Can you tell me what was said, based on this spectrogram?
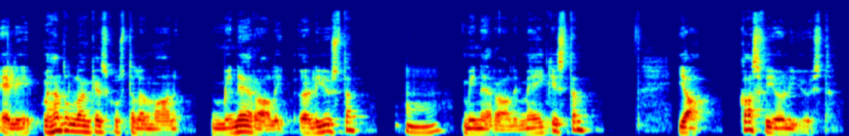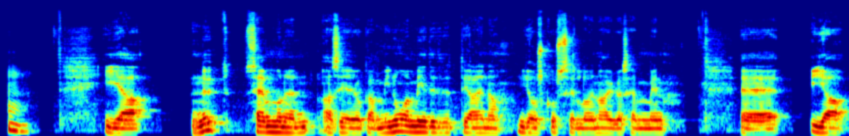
Eli mehän tullaan keskustelemaan mineraaliöljystä, Mm, mineraalimeikistä ja kasviöljyistä. mm, Ja nyt semmoinen asia, joka minua mietitytti aina joskus silloin aikaisemmin, eh, ja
